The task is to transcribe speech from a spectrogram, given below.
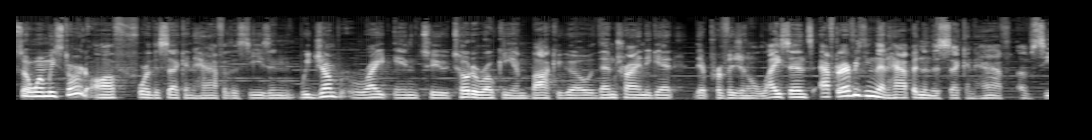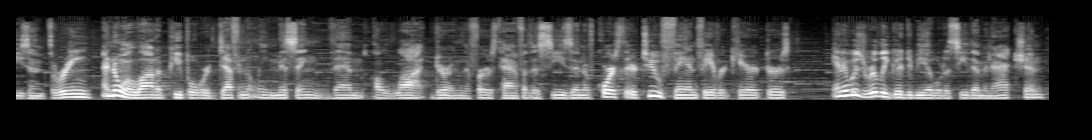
So when we start off for the second half of the season, we jump right into Todoroki and Bakugo, them trying to get their provisional license after everything that happened in the second half of season 3. I know a lot of people were definitely missing them a lot during the first half of the season. Of course, they're two fan favorite characters, and it was really good to be able to see them in action.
